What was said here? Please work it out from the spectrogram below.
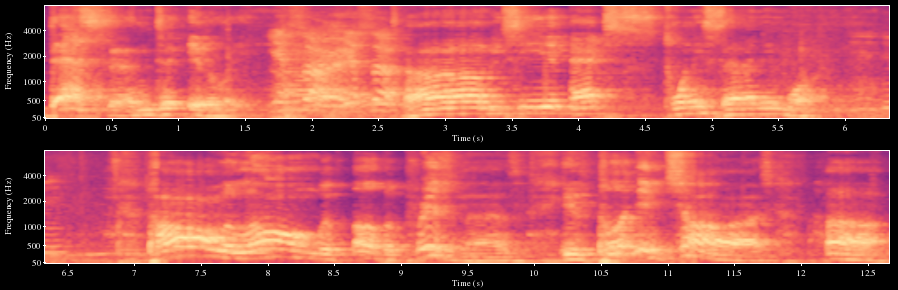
destined to Italy. Yes, sir. Yes, sir. Uh, we see in Acts 27 and 1. Paul, along with other prisoners, is put in charge. Uh,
